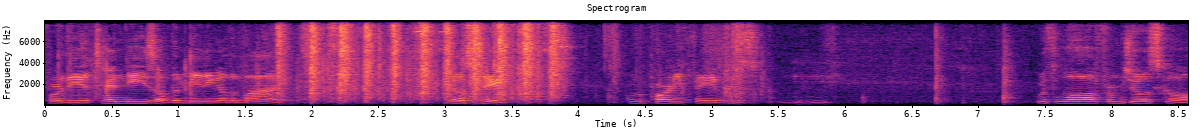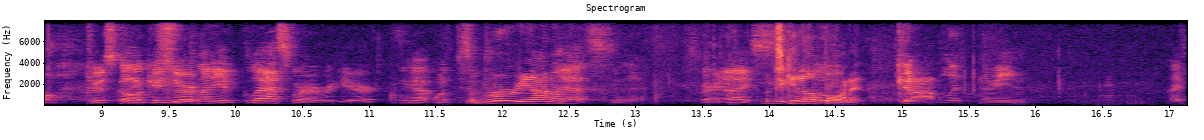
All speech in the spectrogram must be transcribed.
for the attendees of the meeting of the minds. You'll see. Little party favors. With love from Joe Skull. Joe Skull Thank you, gave me sir. plenty of glassware over here. We got one too. Some Breweriana. Yes, Look at it's very nice. Let's get up on it. Goblet. I mean, I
